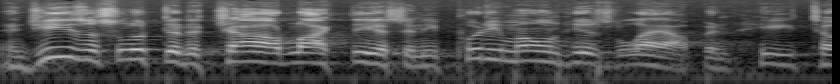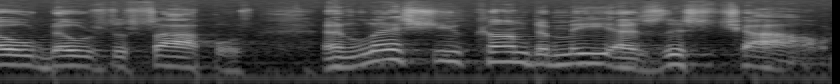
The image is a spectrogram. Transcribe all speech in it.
And Jesus looked at a child like this and he put him on his lap and he told those disciples, Unless you come to me as this child,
